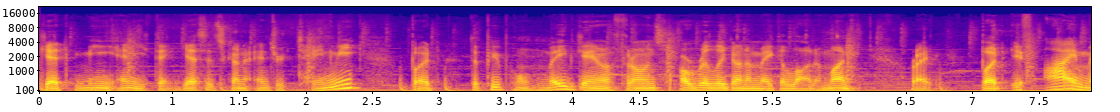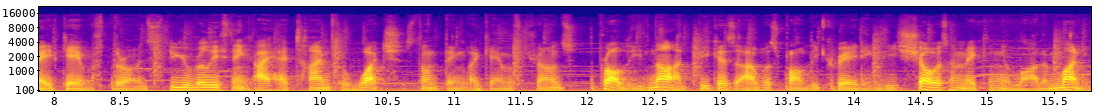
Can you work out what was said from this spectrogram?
get me anything. Yes, it's gonna entertain me, but the people who made Game of Thrones are really gonna make a lot of money, right? But if I made Game of Thrones, do you really think I had time to watch something like Game of Thrones? Probably not, because I was probably creating these shows and making a lot of money.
